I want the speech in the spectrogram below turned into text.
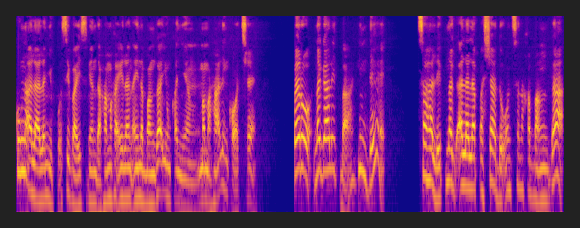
Kung naalala niyo po, si Vice Ganda kamakailan ay nabangga yung kanyang mamahaling kotse. Pero nagalit ba? Hindi. Sa halip, nag-alala pa siya doon sa nakabangga.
